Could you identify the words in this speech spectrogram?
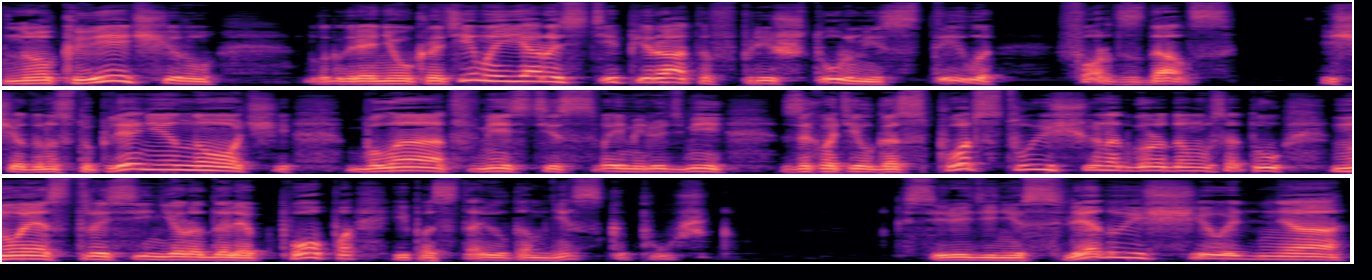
Но к вечеру, благодаря неукротимой ярости пиратов при штурме с тыла, форт сдался. Еще до наступления ночи Блад вместе с своими людьми захватил господствующую над городом высоту Нуэстро синьора Деля Попа и поставил там несколько пушек. К середине следующего дня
